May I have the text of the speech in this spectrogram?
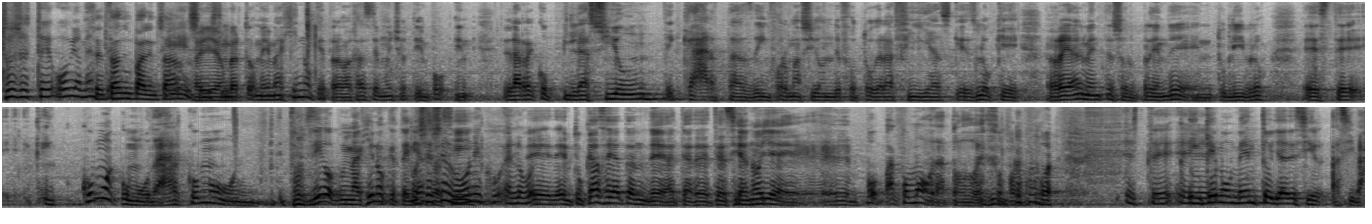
Entonces, este, obviamente. Se están emparentados. Sí, sí, Oye, sí. Humberto, me imagino que trabajaste mucho tiempo en la recopilación de cartas, de información, de fotografías, que es lo que realmente sorprende en tu libro. Este, en ¿Cómo acomodar? ¿Cómo...? Pues digo, me imagino que tenías Pues es en lo así, único- en lo- eh, en tu casa ya te, te- te- te decían, oye, eh, acomoda todo eso, por favor. Este, ¿En eh, qué momento ya decir, así va?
